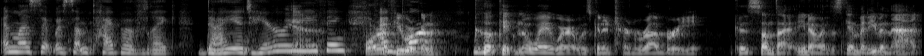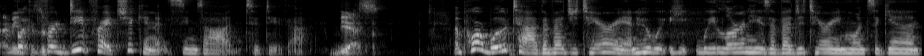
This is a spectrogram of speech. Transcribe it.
unless it was some type of like dietary thing. Or if And you were going to cook it in a way where it was going to turn rubbery. Because sometimes, you know, the skin, but even that, I mean, for deep fried chicken, it seems odd to do that. Yes. And poor Wuta, the vegetarian, who we, he, we learn he's a vegetarian once again,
